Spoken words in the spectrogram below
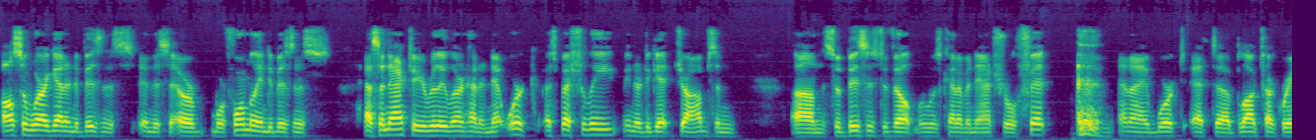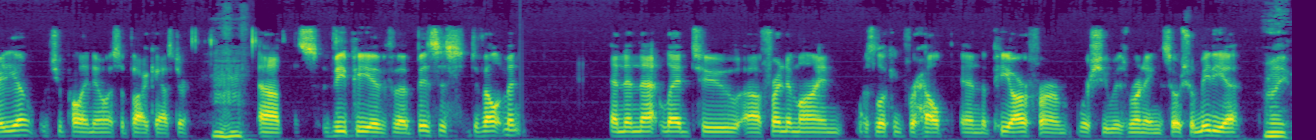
also where I got into business in this, or more formally into business. As an actor, you really learn how to network, especially you know to get jobs, and um, so business development was kind of a natural fit. and I worked at uh, Blog Talk Radio, which you probably know as a podcaster, hmm um, as VP of uh, Business Development, and then that led to a friend of mine was looking for help in the PR firm where she was running social media, Right.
